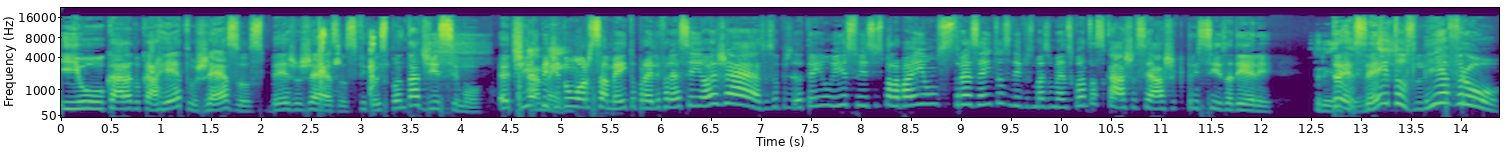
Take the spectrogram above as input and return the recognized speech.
E o cara do carreto, Jesus, beijo Jesus, ficou espantadíssimo. Eu tinha Amém. pedido um orçamento para ele, falei assim: "Oi, Jesus, eu tenho isso, isso, isso, vai uns 300 livros mais ou menos. Quantas caixas você acha que precisa dele?" 300, 300 livros?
